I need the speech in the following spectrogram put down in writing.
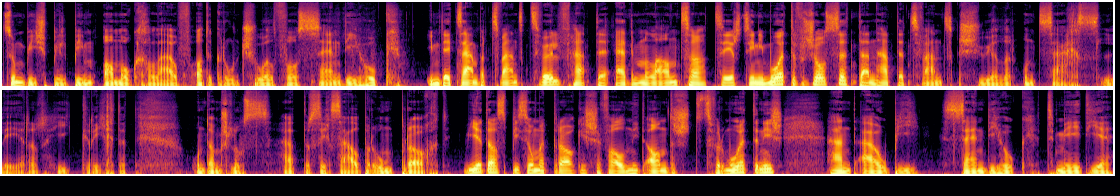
zum Beispiel beim Amoklauf an der Grundschule von Sandy Hook. Im Dezember 2012 hat Adam Lanza zuerst seine Mutter verschossen, dann hat er 20 Schüler und 6 Lehrer hingerichtet. Und am Schluss hat er sich selber umgebracht. Wie das bei so einem tragischen Fall nicht anders zu vermuten ist, haben auch bei Sandy Hook die Medien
